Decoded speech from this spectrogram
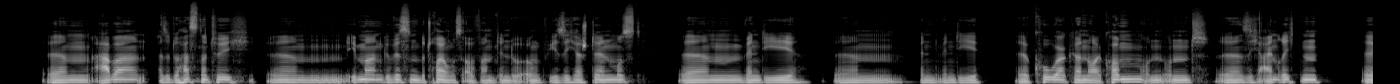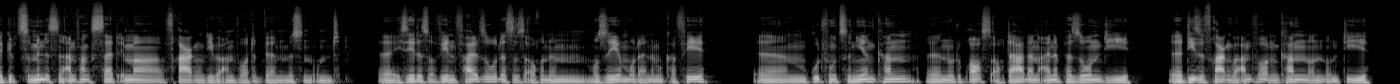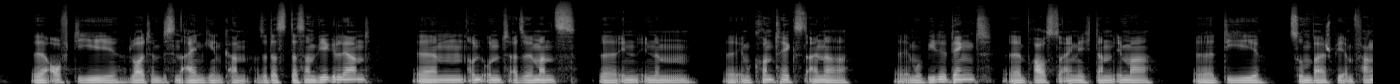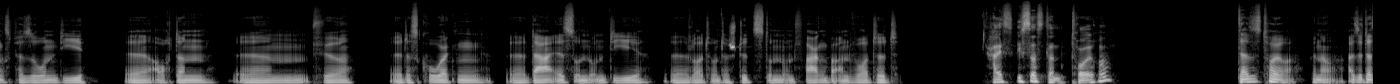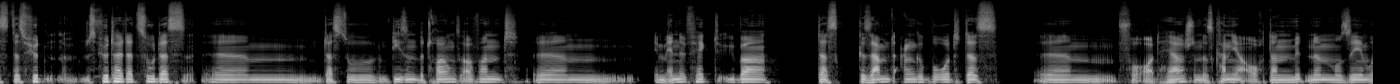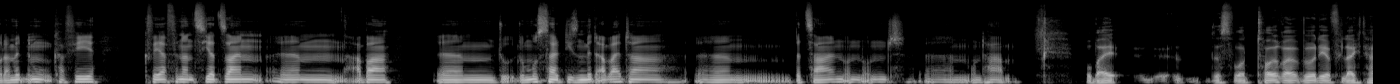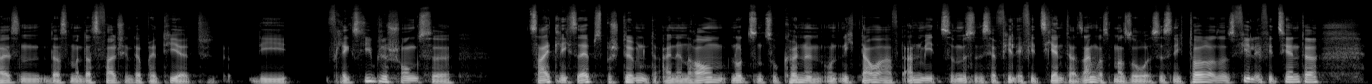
Ähm, aber also du hast natürlich ähm, immer einen gewissen Betreuungsaufwand, den du irgendwie sicherstellen musst, ähm, wenn die, ähm, wenn, wenn die äh, Coworker neu kommen und, und äh, sich einrichten, äh, gibt es zumindest in der Anfangszeit immer Fragen, die beantwortet werden müssen. Und äh, ich sehe das auf jeden Fall so, dass es auch in einem Museum oder in einem Café ähm, gut funktionieren kann. Äh, nur du brauchst auch da dann eine Person, die äh, diese Fragen beantworten kann und, und die äh, auf die Leute ein bisschen eingehen kann. Also das, das haben wir gelernt. Ähm, und, und also wenn man es äh, in, in äh, im Kontext einer äh, Immobilie denkt, äh, brauchst du eigentlich dann immer äh, die zum Beispiel Empfangsperson, die auch dann ähm, für das Coworking da ist und, und die Leute unterstützt und, und Fragen beantwortet. Heißt, ist das dann teurer? Das ist teurer, genau. Also das, das, führt, das führt halt dazu, dass, ähm, dass du diesen Betreuungsaufwand ähm, im Endeffekt über das Gesamtangebot, das ähm, vor Ort herrscht, und das kann ja auch dann mit einem Museum oder mit einem Café querfinanziert sein, ähm, aber ähm, du, du musst halt diesen Mitarbeiter ähm, bezahlen und, und, und haben. Wobei das Wort teurer würde ja vielleicht heißen, dass man das falsch interpretiert. Die flexible Chance, zeitlich selbstbestimmt einen Raum nutzen zu können und nicht dauerhaft anmieten zu müssen, ist ja viel effizienter. Sagen wir es mal so. Es ist nicht teurer, sondern es ist viel effizienter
